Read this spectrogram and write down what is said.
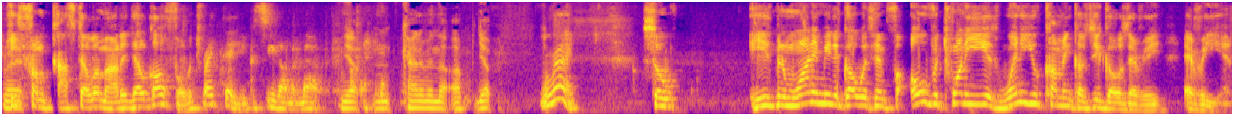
Right. He's from Castellammare del Golfo. It's right there. You can see it on the map. Yep. kind of in the up. Yep. Right. So he's been wanting me to go with him for over 20 years. When are you coming? Because he goes every every year.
